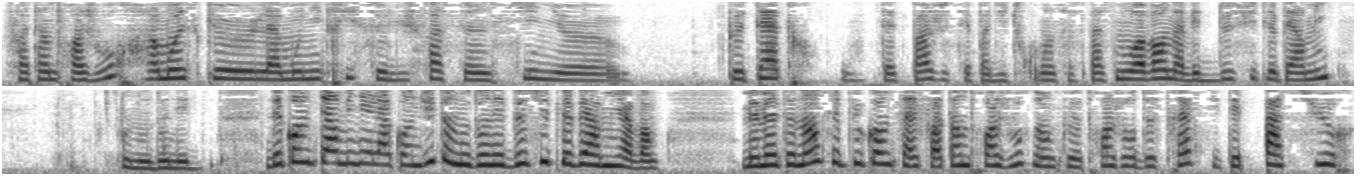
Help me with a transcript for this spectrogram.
faut attendre trois jours. À moins que la monitrice lui fasse un signe, peut-être, ou peut-être pas, je sais pas du tout comment ça se passe. Nous, avant, on avait de suite le permis. On nous donnait, dès qu'on terminait la conduite, on nous donnait de suite le permis avant. Mais maintenant, c'est plus comme ça. Il faut attendre trois jours. Donc, euh, trois jours de stress. Si t'es pas sûr,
